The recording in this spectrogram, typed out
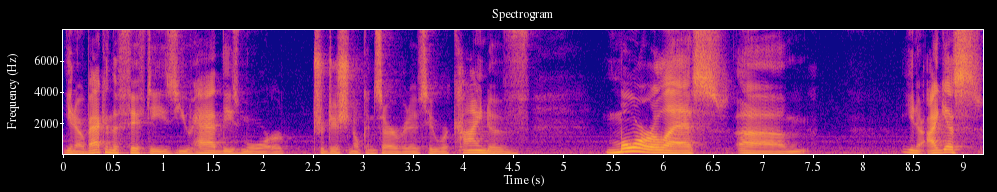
you know, back in the 50s you had these more traditional conservatives who were kind of more or less um, you know, I guess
